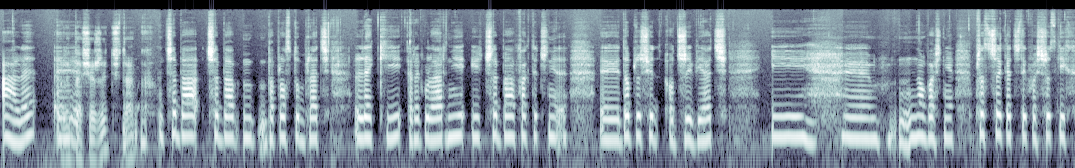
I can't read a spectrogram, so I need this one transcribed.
ale Ale y, da się żyć, tak? trzeba, trzeba po prostu brać leki regularnie i trzeba faktycznie y, dobrze się odżywiać i y, no właśnie przestrzegać tych wszystkich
